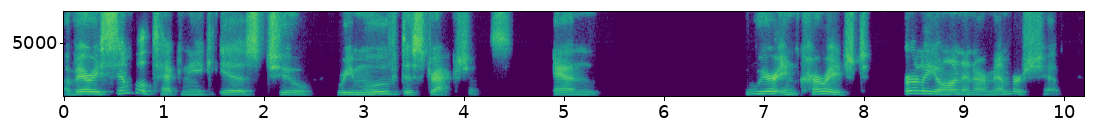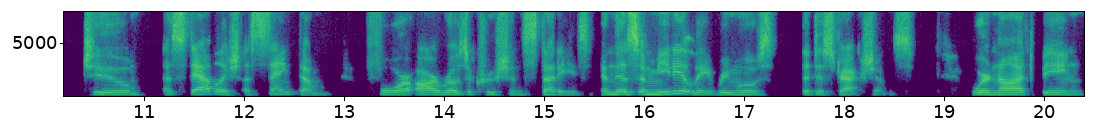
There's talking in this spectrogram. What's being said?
a very simple technique is to remove distractions. And we're encouraged early on in our membership to establish a sanctum for our Rosicrucian studies. And this immediately removes the distractions. We're not being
